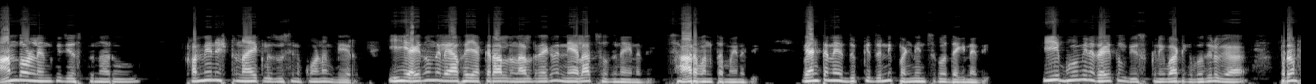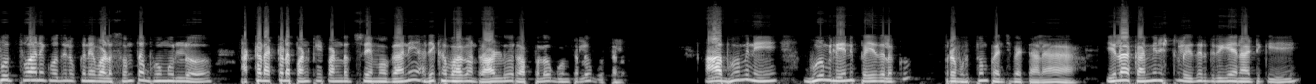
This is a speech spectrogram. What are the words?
ఆందోళన ఎందుకు చేస్తున్నారు? కమ్యూనిస్టు నాయకులు చూసిన కోణం వేరు. ఈ ఐదు వందల యాభై ఎకరాల నల్లరేగడి నేల చదునైనది సారవంతమైనది. వెంటనే దుక్కి దున్ని పండించుకోదగినది. ఈ భూమిని రైతులు తీసుకుని వాటికి బదులుగా ప్రభుత్వానికి వదులుకునే వాళ్ళ సొంత భూముల్లో అక్కడక్కడ పంటలు పండొచ్చు ఏమో గాని అధిక భాగం రాళ్ళు రప్పలు గుంటలు గుట్టలు. ఆ భూమిని భూమి లేని పేదలకు ప్రభుత్వం పంచిపెట్టాలా? ఇలా కమ్యూనిస్టులు ఎదురు తిరిగే నాటికి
